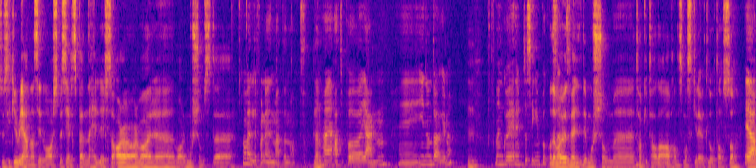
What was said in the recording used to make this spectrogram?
syns ikke Rihanna sin var spesielt spennende heller, så RRR var, eh, var den morsomste Og veldig fornøyd med at den vant. Den Mm. har jeg hatt på hjernen i, i noen dager nå. Mm. Så den går jeg rundt og synger på Og det var jo et veldig morsom eh, takketale av han som har skrevet låta også. Ja,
